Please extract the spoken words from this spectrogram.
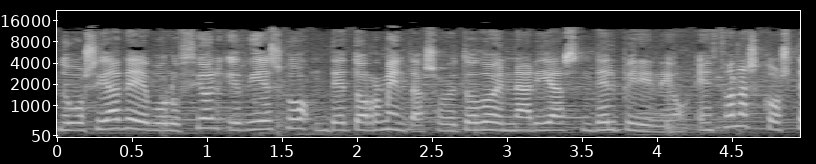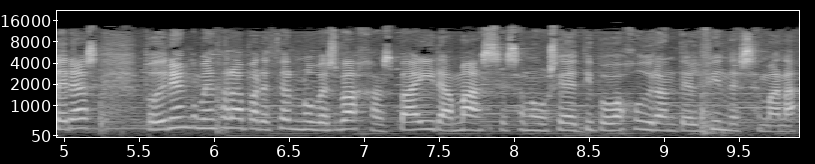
nubosidad de evolución y riesgo de tormenta, sobre todo en áreas del Pirineo. En zonas costeras podrían comenzar a aparecer nubes bajas, va a ir a más esa nubosidad de tipo bajo durante el fin de semana.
